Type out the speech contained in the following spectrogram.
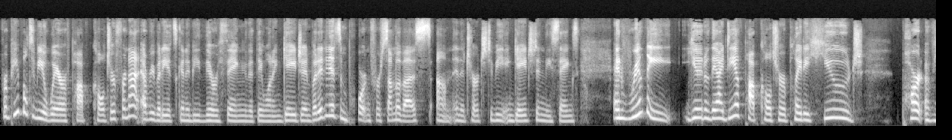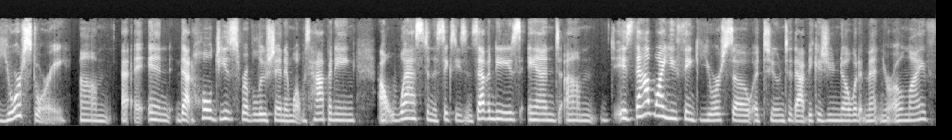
for people to be aware of pop culture. For not everybody it's going to be their thing that they want to engage in but it is important for some of us um, in the church to be engaged in these things. And really, you know, the idea of pop culture played a huge part of your story um, in that whole Jesus revolution and what was happening out west in the 60s and 70s. And um, is that why you think you're so attuned to that because you know what it meant in your own life?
